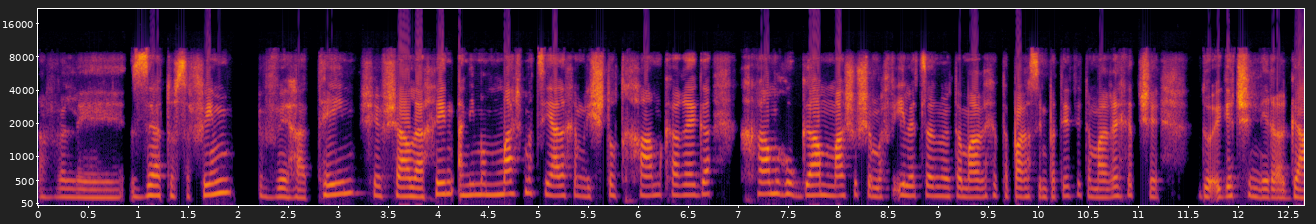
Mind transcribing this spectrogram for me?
אבל אה, זה התוספים והטעים שאפשר להכין אני ממש מציעה לכם לשתות חם כרגע חם הוא גם משהו שמפעיל אצלנו את המערכת הפרסימפטית המערכת שדואגת שנירגע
